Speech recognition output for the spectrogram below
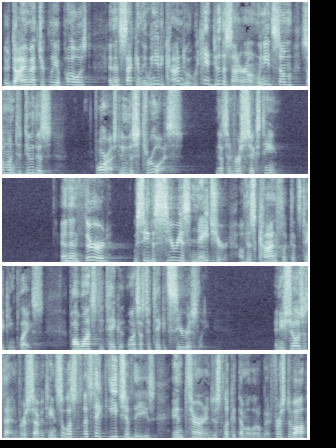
they're diametrically opposed. And then, secondly, we need a conduit. We can't do this on our own. We need some, someone to do this for us, to do this through us. And that's in verse 16. And then, third, we see the serious nature of this conflict that's taking place. Paul wants, to take wants us to take it seriously. And he shows us that in verse 17. So let's, let's take each of these in turn and just look at them a little bit. First of all,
